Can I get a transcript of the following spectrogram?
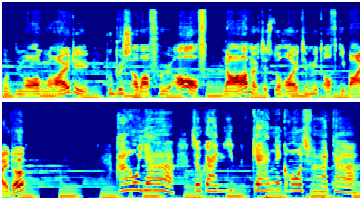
Guten Morgen, Heidi. Du bist aber früh auf. Na, möchtest du heute mit auf die Weide? Au ja, sogar liebend gerne, Großvater.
